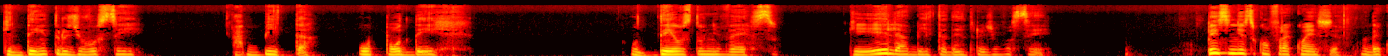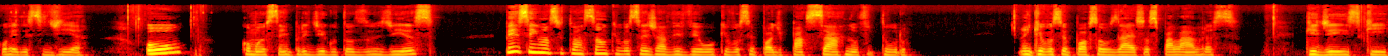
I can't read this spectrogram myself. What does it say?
que dentro de você habita o poder, o Deus do universo, que ele habita dentro de você. Pense nisso com frequência no decorrer desse dia. Ou, como eu sempre digo todos os dias, pense em uma situação que você já viveu ou que você pode passar no futuro, em que você possa usar essas palavras que diz que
